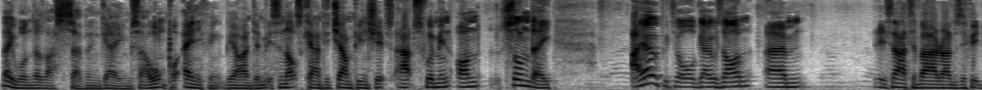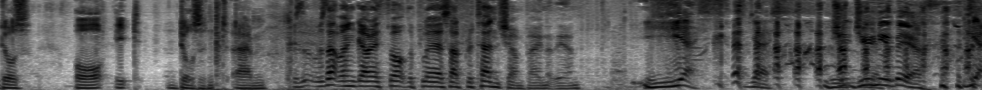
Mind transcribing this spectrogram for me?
They won the last seven games. So I won't put anything behind them. It's the Notts County Championships at swimming on Sunday. I hope it all goes on. Um, it's out of our hands if it does or it doesn't. Um, Was, it, was that when Gary thought the players had pretend champagne at the end? Yes, yes. Ju- junior beer. yeah,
